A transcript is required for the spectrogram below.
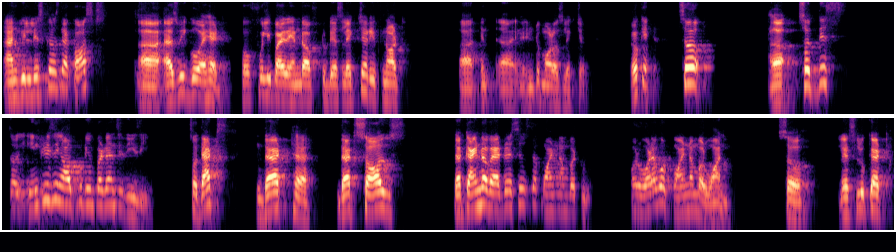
and we'll discuss the cost uh, as we go ahead, hopefully by the end of today's lecture, if not uh, in, uh, in tomorrow's lecture. Okay, so uh, so this so increasing output impedance is easy. So that's that uh, that solves that kind of addresses the point number two. But what about point number one? So let's look at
